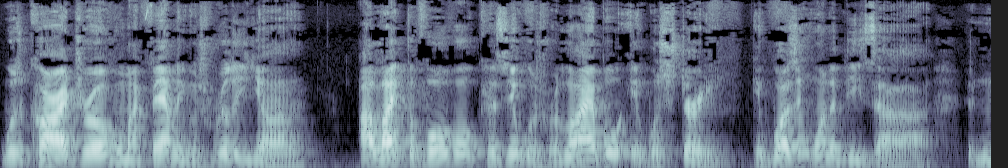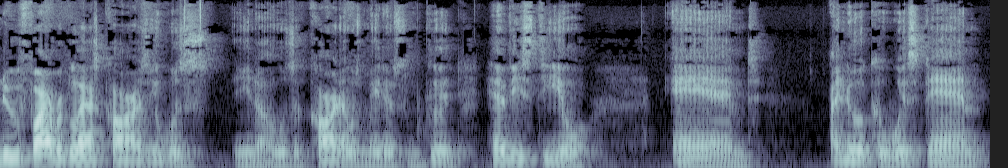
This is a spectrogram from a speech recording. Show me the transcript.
was a car I drove when my family was really young. I liked the Volvo because it was reliable. It was sturdy. It wasn't one of these uh, new fiberglass cars. It was, you know, it was a car that was made of some good heavy steel. And I knew it could withstand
